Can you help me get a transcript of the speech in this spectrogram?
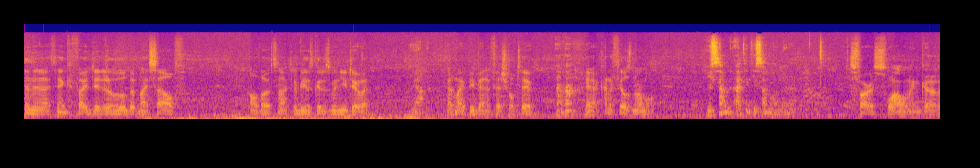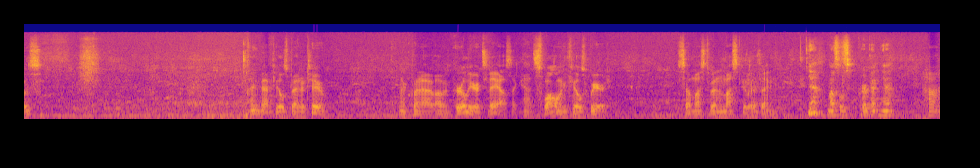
and then I think if I did it a little bit myself, although it's not going to be as good as when you do it, Yeah. that might be beneficial too. Uh-huh. Yeah, it kind of feels normal. You sound, I think you sound a little better. As far as swallowing goes, I think that feels better too. Like when I, I was earlier today, I was like, God, swallowing feels weird. So it must have been a muscular thing. Yeah. Muscles gripping, yeah. Huh.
